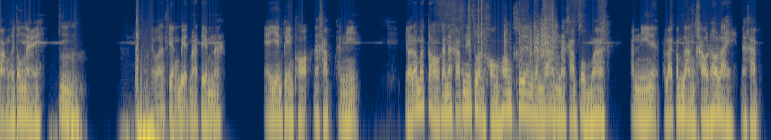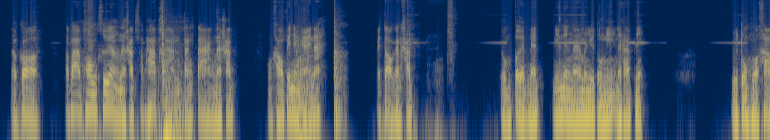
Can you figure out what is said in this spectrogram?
ฝังไว้ตรงไหน อืม แต่ว่าเสียงเบสมาเต็มนะแอร์เย็นเพลงเพาะนะครับคันนี้ เดี๋ยวเรามาต่อกันนะครับ ในส่วนของห้องเครื่องกันบ้างนะครับ ผมว่าคันนี้เนี่ยพละกำลังเขาเท่าไหร่นะครับ แล้วก็สภาพห้องเครื่องนะครับ สภาพคานต่างๆนะครับ ของเขาเป็นยังไงนะ ไปต่อกันครับ ผมเปิดเน็ตนิดนึงนะ มันอยู่ตรงนี้นะครับนี่อยู่ตรงหัวเข่า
